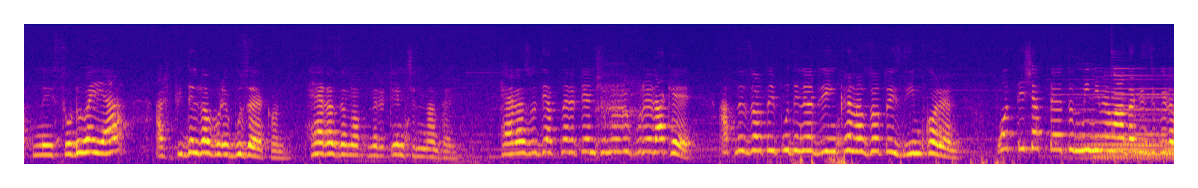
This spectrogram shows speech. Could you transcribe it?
আপনি ছোট ভাইয়া আর ফিদেল বাবুরে বুঝা এখন হেরা যেন আপনারা টেনশন না দেয় হেরা যদি আপনারা টেনশনের উপরে রাখে আপনি যতই পুদিনা ড্রিঙ্ক খান আর যতই জিম করেন প্রতি সপ্তাহে তো মিনিমাম আধা কেজি করে.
